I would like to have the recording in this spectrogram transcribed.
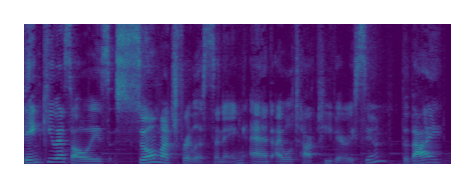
Thank you, as always, so much for listening, and I will talk to you very soon. Bye bye.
